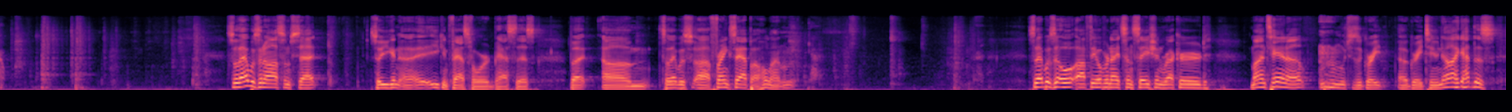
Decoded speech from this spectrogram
ow. So that was an awesome set. So you can uh, you can fast forward past this, but um, so that was uh, Frank Zappa. Hold on, let me. So that was off the Over-Nite Sensation record, Montana, which is a great, a great tune. Now I got this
